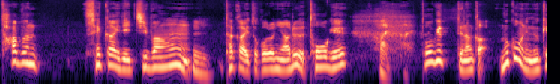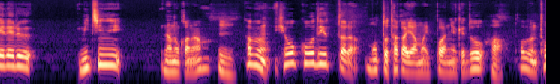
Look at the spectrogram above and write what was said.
多分、世界で一番うん。高いところにある峠？はい。はい。峠ってなんか、向こうに抜けれる道になのかな？うん。多分、標高で言ったらもっと高い山いっぱいあるんやけど、は多分通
